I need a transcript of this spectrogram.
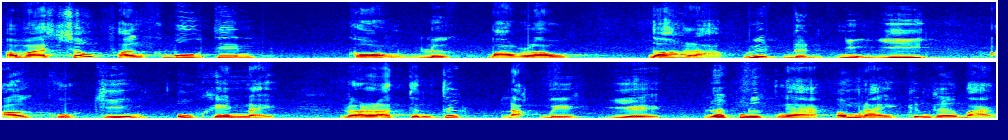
Và số phận của Putin còn được bao lâu đó là quyết định những gì ở cuộc chiến Ukraine này. Đó là tin tức đặc biệt về đất nước Nga hôm nay kính thưa bạn.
